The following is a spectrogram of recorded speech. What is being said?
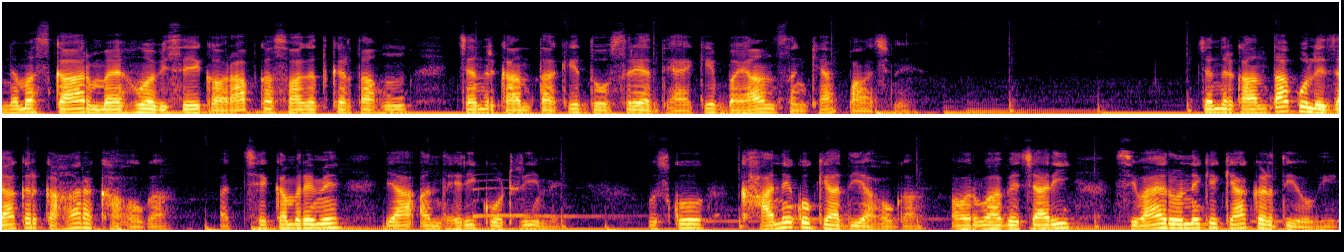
नमस्कार, मैं हूँ अभिषेक और आपका स्वागत करता हूँ चंद्रकांता के दूसरे अध्याय के बयान संख्या पाँच में। चंद्रकांता को ले जाकर कहाँ रखा होगा? अच्छे कमरे में या अंधेरी कोठरी में? उसको खाने को क्या दिया होगा? और वह बेचारी सिवाय रोने के क्या करती होगी?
